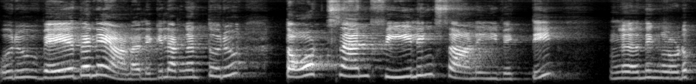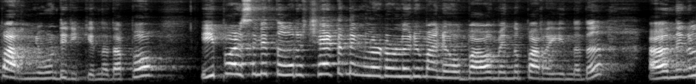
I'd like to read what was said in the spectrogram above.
ഒരു വേദനയാണ് അല്ലെങ്കിൽ അങ്ങനത്തെ ഒരു തോട്ട്സ് ആൻഡ് ഫീലിങ്സ് ആണ് ഈ വ്യക്തി നിങ്ങളോട് പറഞ്ഞുകൊണ്ടിരിക്കുന്നത്. അപ്പോൾ ഈ പേഴ്സണ് തീർച്ചയായിട്ടും നിങ്ങളോടുള്ള ഒരു മനോഭാവം എന്ന് പറയുന്നത് നിങ്ങൾ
